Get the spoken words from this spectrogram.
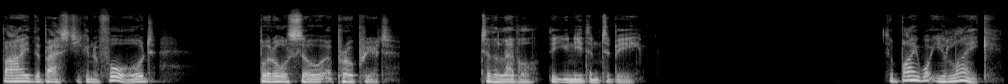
buy the best you can afford but also appropriate to the level that you need them to be. So buy what you like.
